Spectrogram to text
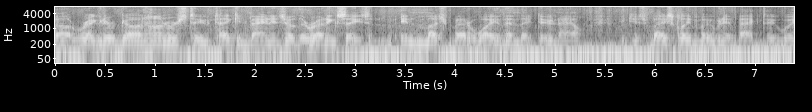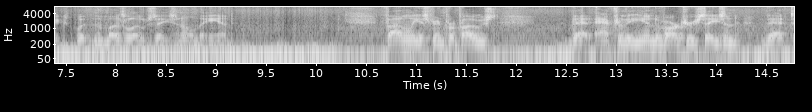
uh, regular gun hunters to take advantage of the rutting season in much better way than they do now. You're just basically moving it back two weeks, putting the muzzleload season on the end. Finally, it's been proposed that after the end of archery season, that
